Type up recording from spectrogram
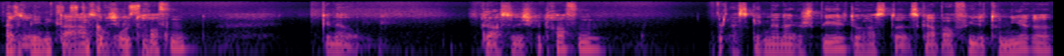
Also Also, wenigstens da hast du dich getroffen. Genau. Da hast du dich getroffen, hast gegeneinander gespielt, du hast, es gab auch viele Turniere.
